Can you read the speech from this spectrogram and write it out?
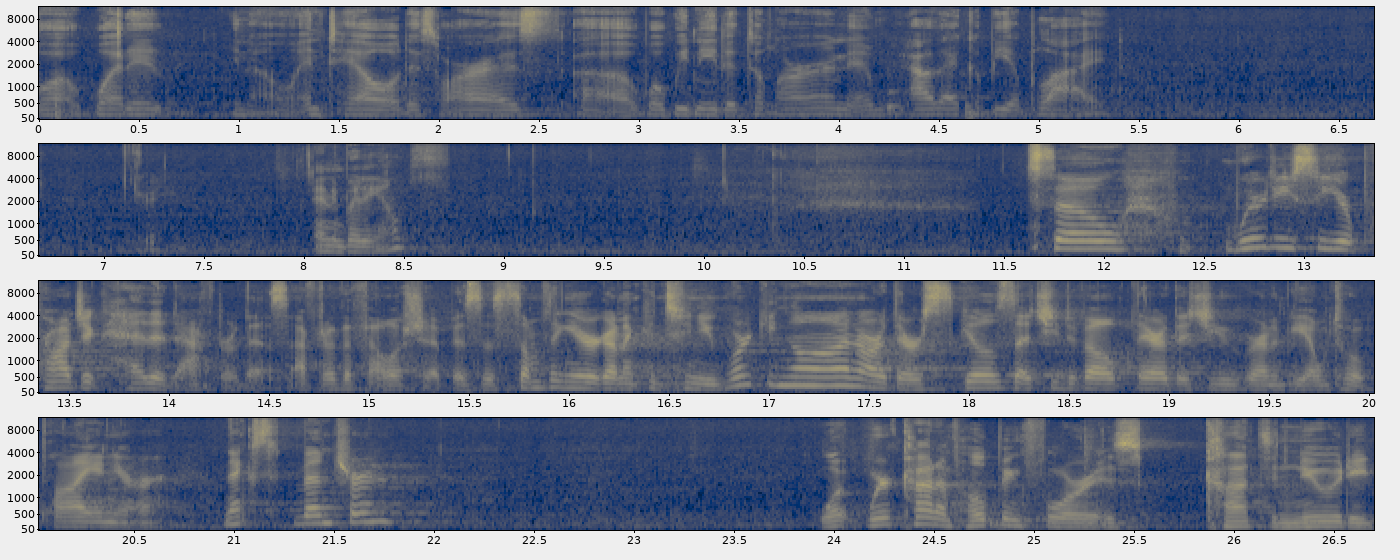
uh, what it you know entailed as far as uh, what we needed to learn and how that could be applied. Great. Anybody else? So where do you see your project headed after this, after the fellowship? Is this something you're going to continue working on? Are there skills that you develop there that you're going to be able to apply in your next venture? What we're kind of hoping for is continuity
